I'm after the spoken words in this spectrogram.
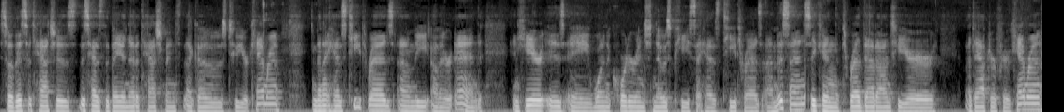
So this attaches, this has the bayonet attachment that goes to your camera, and then it has T-threads on the other end. And here is a one and a quarter inch nose piece that has T-threads on this end. So you can thread that onto your adapter for your camera,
